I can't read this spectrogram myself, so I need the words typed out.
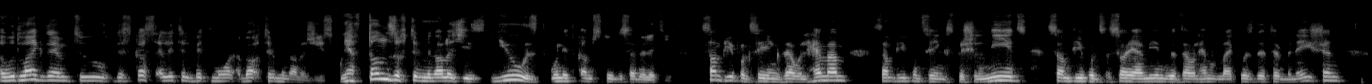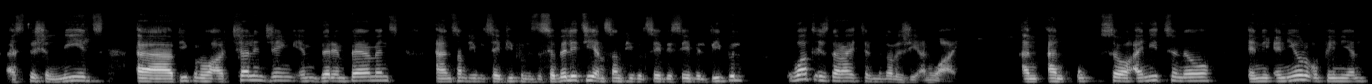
I would like them to discuss a little bit more about terminologies. We have tons of terminologies used when it comes to disability. Some people saying Zawal Himam, some people saying special needs, some people, sorry, I mean with Zawal Himam, like with determination, uh, special needs, uh, people who are challenging in their impairments, and some people say people with disability, and some people say disabled people. What is the right terminology and why? And, and so I need to know, in, in your opinion,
